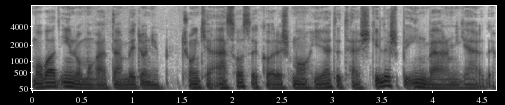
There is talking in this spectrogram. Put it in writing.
ما باید این رو مقدم بدونیم چون که اساس کارش ماهیت تشکیلش به این برمیگرده.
